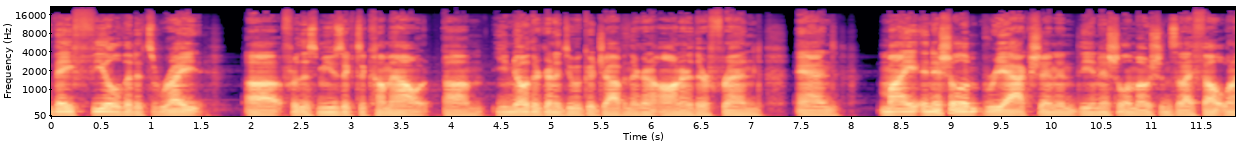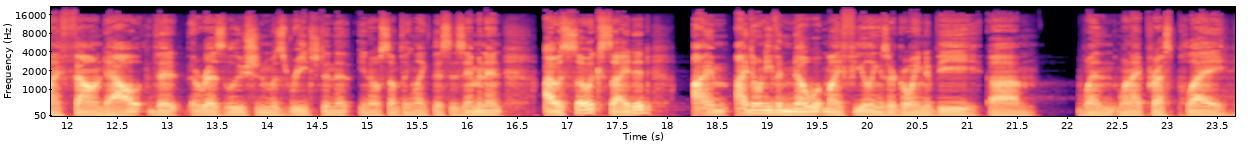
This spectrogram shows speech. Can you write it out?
they feel that it's right uh, for this music to come out, um, you know they're going to do a good job and they're going to honor their friend. And my initial reaction and the initial emotions that I felt when I found out that a resolution was reached and that you know something like this is imminent, I was so excited. I'm I don't even know what my feelings are going to be um, when when I press play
